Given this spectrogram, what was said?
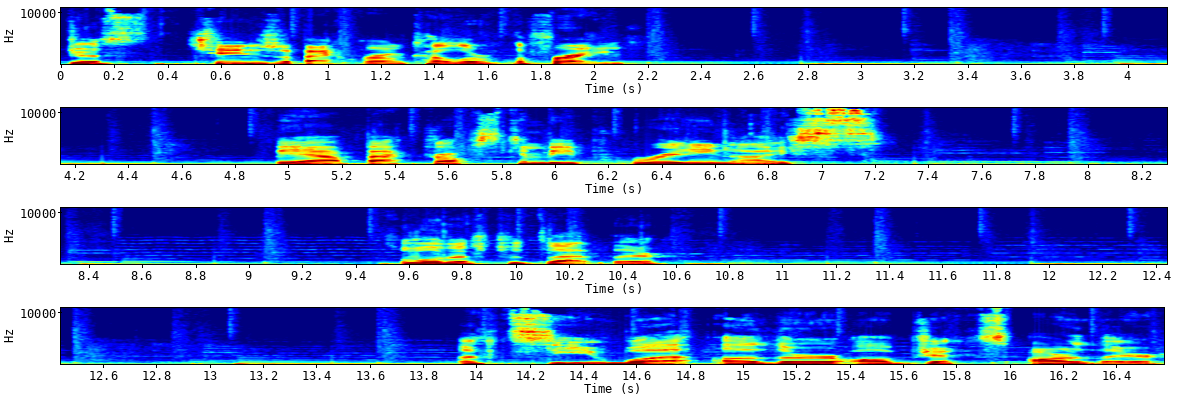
just change the background color of the frame. But yeah, backdrops can be pretty nice. So we'll just put that there. Let's see, what other objects are there?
